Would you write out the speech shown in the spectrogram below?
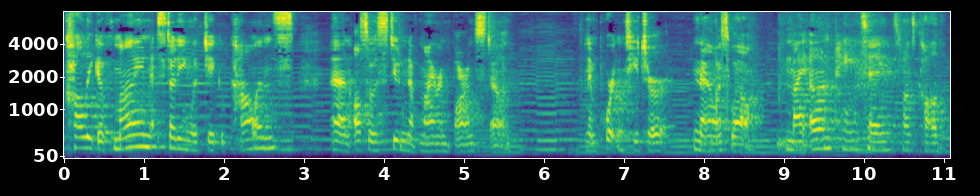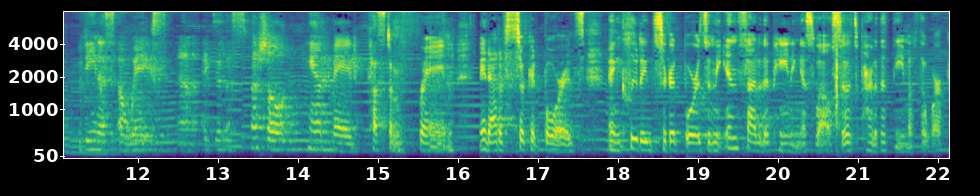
colleague of mine studying with Jacob Collins and also a student of Myron Barnstone, an important teacher now as well. My own painting, this one's called Venus Awakes, and I did a special handmade custom frame made out of circuit boards, including circuit boards in the inside of the painting as well, so it's part of the theme of the work.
